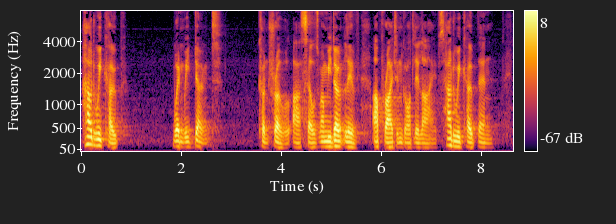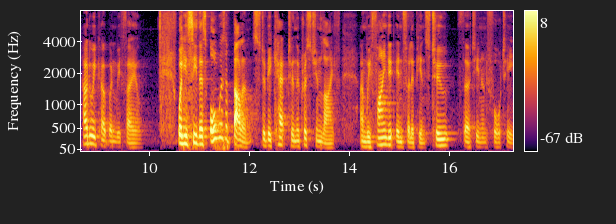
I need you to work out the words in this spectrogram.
How do we cope? When we don't control ourselves, when we don't live upright and godly lives? How do we cope then? How do we cope when we fail? Well, you see, there's always a balance to be kept in the Christian life, and we find it in Philippians 2 13 and 14.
